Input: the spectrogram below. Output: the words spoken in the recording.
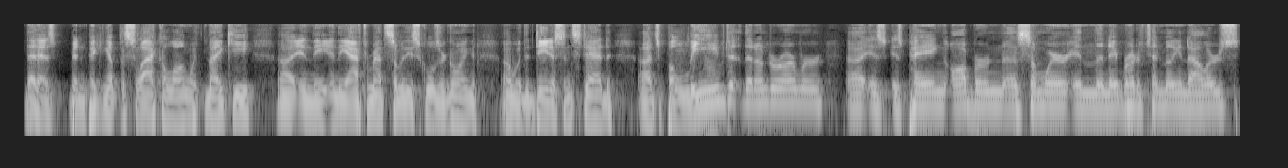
that has been picking up the slack along with Nike uh, in the in the aftermath. Some of these schools are going uh, with Adidas instead. Uh, it's believed that Under Armour uh, is is paying Auburn uh, somewhere in the neighborhood of ten million dollars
